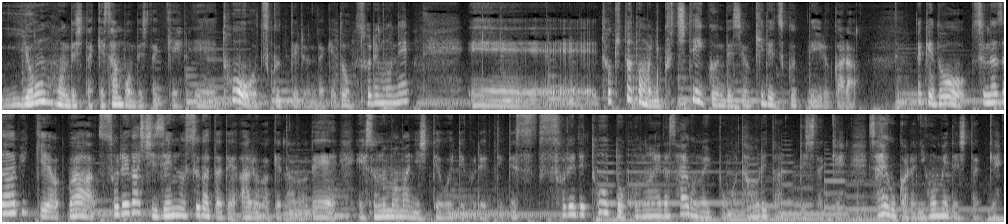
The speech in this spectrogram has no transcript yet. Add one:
ー、4本でしたっけ？3本でしたっけ、えー、塔を作ってるんだけどそれもね、えー、時とともに朽ちていくんですよ。木で作っているから。だけど砂沢筆記はそれが自然の姿であるわけなのでえそのままにしておいてくれって言ってそれでとうとうこの間最後の1本が倒れたんでしたっけ？最後から2本目でしたっけ？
